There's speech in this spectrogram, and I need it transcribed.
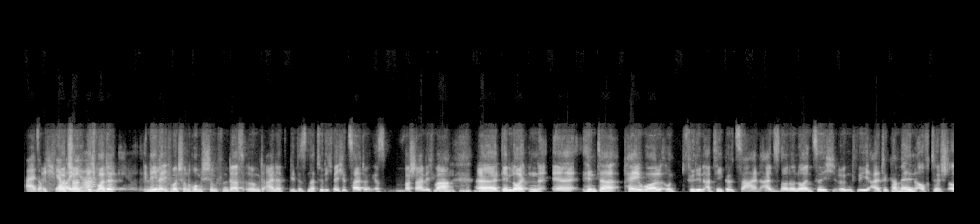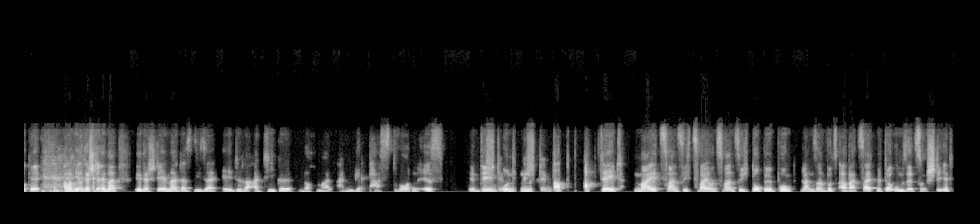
Also, ich, wollte EuGH, schon, ich wollte Nele, ich wollte schon rumschimpfen, dass irgendeine, wir wissen natürlich, welche Zeitung es wahrscheinlich war, äh, den Leuten äh, hinter Paywall und für den Artikel zahlen 1,99 irgendwie alte Kamellen auftischt. Okay, aber wir unterstellen mal, wir unterstellen mal, dass dieser ältere Artikel nochmal angepasst worden ist in dem bestimmt, unten bestimmt. Up, Update Mai 2022 Doppelpunkt, langsam wird es aber Zeit mit der Umsetzung steht.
